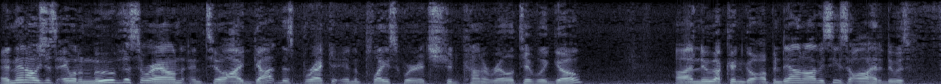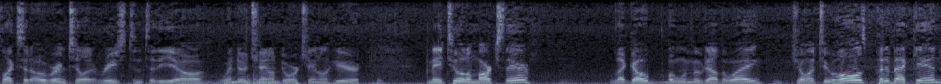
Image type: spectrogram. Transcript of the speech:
And then I was just able to move this around until I got this bracket in the place where it should kind of relatively go. Uh, I knew I couldn't go up and down obviously, so all I had to do was flex it over until it reached into the uh, window channel, door channel here. Made two little marks there let go, boom, moved out of the way, my two holes, put it back in,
